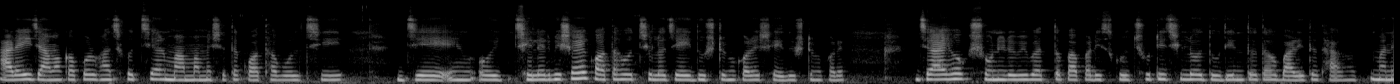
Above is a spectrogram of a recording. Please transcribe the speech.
আর এই জামা কাপড় ভাঁজ করছি, আর মামামের সাথে কথা বলছি, যে, ওই ছেলের বিষয়ে কথা হচ্ছিল যে, এই দুষ্টুমি করে, সেই দুষ্টুমি করে। যাই হোক, শনি, রবিবার তো পাপার স্কুল ছুটি ছিল, দুদিন তো তাও বাড়িতে থাক মানে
